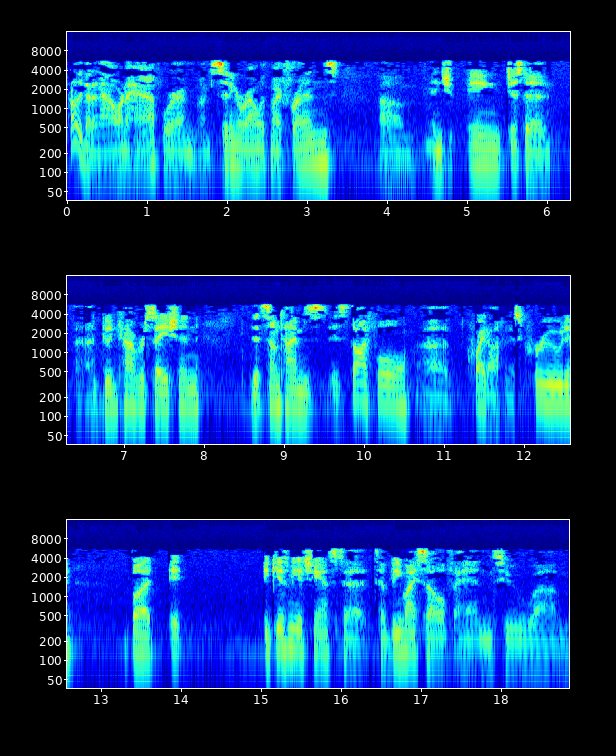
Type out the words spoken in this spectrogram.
probably about an hour and a half where I'm I'm sitting around with my friends, um, enjoying just a a good conversation that sometimes is thoughtful, uh, quite often is crude, but it it gives me a chance to to be myself and to um,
